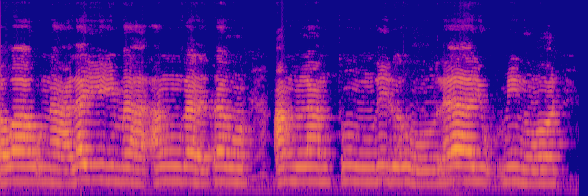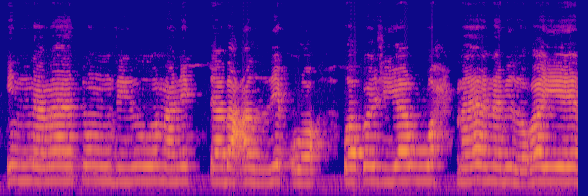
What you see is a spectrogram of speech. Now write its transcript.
وسواء عليهم أنذرتهم أم لم تنذرهم لا يؤمنون إنما تنذر من اتبع الذكر وخشي الرحمن بالغيب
